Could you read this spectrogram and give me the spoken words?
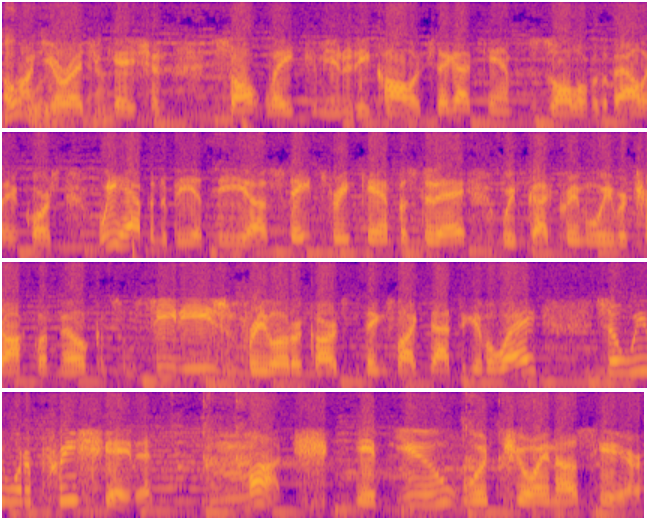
Oh, on your yeah. education. Salt Lake Community College. They got campuses all over the valley, of course. We happen to be at the uh, State Street campus today. We've got Cream O'Weber chocolate milk and some CDs and freeloader cards and things like that to give away. So we would appreciate it much if you would join us here.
